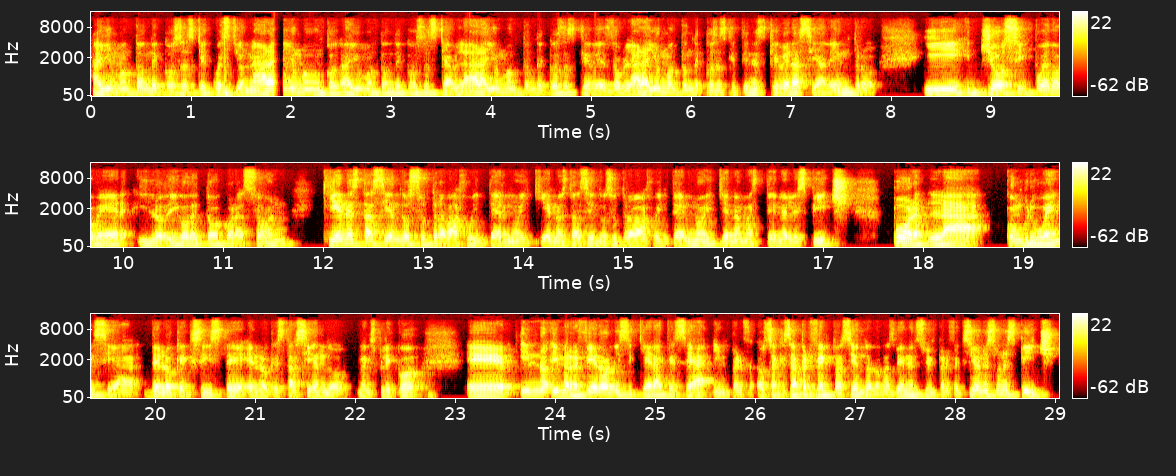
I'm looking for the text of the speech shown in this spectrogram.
hay un montón de cosas que cuestionar, hay un, hay un montón de cosas que hablar, hay un montón de cosas que desdoblar, hay un montón de cosas que tienes que ver hacia adentro. Y yo sí puedo ver, y lo digo de todo corazón, quién está haciendo su trabajo interno y quién no está haciendo su trabajo interno y quién nada más tiene el speech por la congruencia de lo que existe en lo que está haciendo. ¿Me explico? Eh, y, no, y me refiero ni siquiera que sea, o sea, que sea perfecto haciéndolo, más bien en su imperfección. Es un speech,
